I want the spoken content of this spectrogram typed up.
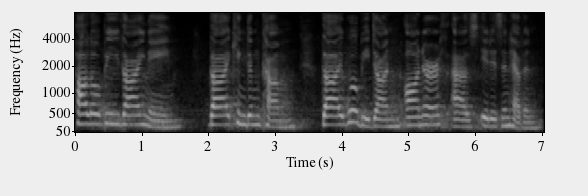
hallowed be thy name. Thy kingdom come. Thy will be done on earth as it is in heaven.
